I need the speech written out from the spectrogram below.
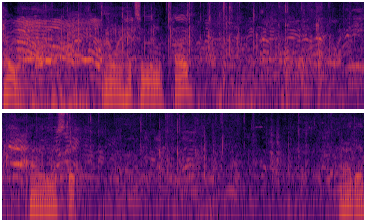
Oh. That one hits him in the toe. Oh, missed it. Yeah, I did.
